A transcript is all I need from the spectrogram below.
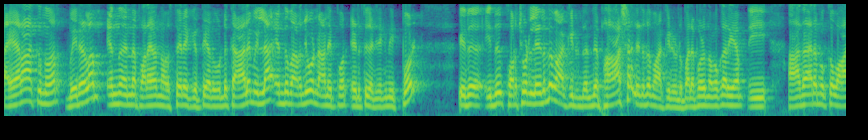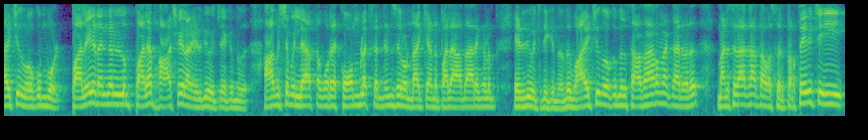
തയ്യാറാക്കുന്നവർ വിരളം എന്ന് തന്നെ പറയാവുന്ന അവസ്ഥയിലേക്ക് എത്തി. അതുകൊണ്ട് കാലമില്ല എന്ന് പറഞ്ഞുകൊണ്ടാണ് ഇപ്പോൾ എടുത്തു കഴിഞ്ഞിരിക്കുന്നത്. ഇപ്പോൾ ഇത് ഇത് കുറച്ചുകൂടെ ലളിതമാക്കിയിട്ടുണ്ട്. എന്റെ ഭാഷ ലളിതമാക്കിയിട്ടുണ്ട്. പലപ്പോഴും നമുക്കറിയാം ഈ ആധാരമൊക്കെ വായിച്ചു നോക്കുമ്പോൾ പലയിടങ്ങളിലും പല ഭാഷയിലാണ് എഴുതി വെച്ചേക്കുന്നത്. ആവശ്യമില്ലാത്ത കുറേ കോംപ്ലക്സ് സെന്റൻസുകൾ ഉണ്ടാക്കിയാണ് പല ആധാരങ്ങളും എഴുതി വെച്ചിരിക്കുന്നത്. വായിച്ചു നോക്കുന്ന ഒരു സാധാരണക്കാരത് മനസ്സിലാക്കാത്ത അവസരം പ്രത്യേകിച്ച് ഈ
